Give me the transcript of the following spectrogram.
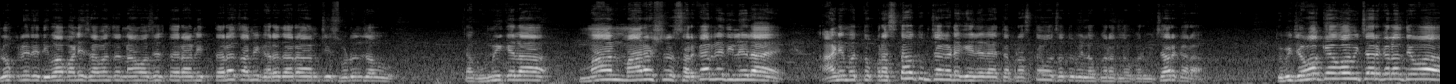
लोकनेते दिवा पाटील साहेबांचं नाव असेल तर आणि तरच आम्ही घरदारं आमची सोडून जाऊ. त्या भूमिकेला मान महाराष्ट्र सरकारने दिलेला आहे आणि मग तो प्रस्ताव तुमच्याकडे गेलेला आहे. त्या प्रस्तावाचा तुम्ही लवकरात लवकर विचार करा. तुम्ही जेव्हा केव्हा विचार कराल तेव्हा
